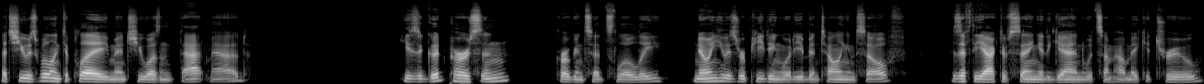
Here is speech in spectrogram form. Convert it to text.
That she was willing to play meant she wasn't that mad. He's a good person, Grogan said slowly, knowing he was repeating what he had been telling himself, as if the act of saying it again would somehow make it true.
